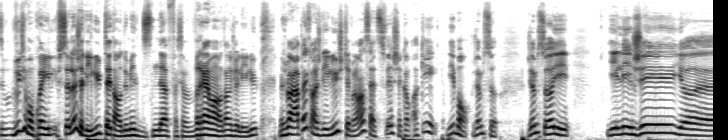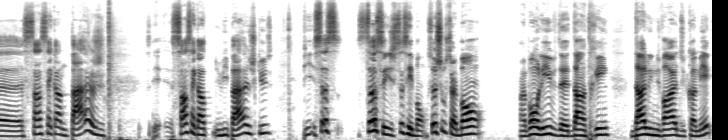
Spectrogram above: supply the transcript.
vu que c'est mon premier livre, celui-là, je l'ai lu peut-être en 2019. Fait que ça fait vraiment longtemps que je l'ai lu. Mais je me rappelle quand je l'ai lu, j'étais vraiment satisfait. J'étais comme, ok, il est bon, j'aime ça. J'aime ça. Il est, il est léger, il y a euh, 150 pages. 158 pages, excuse. Puis ça, ça c'est ça c'est bon. Ça, je trouve c'est un bon, un bon livre de- d'entrée dans l'univers du comique.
